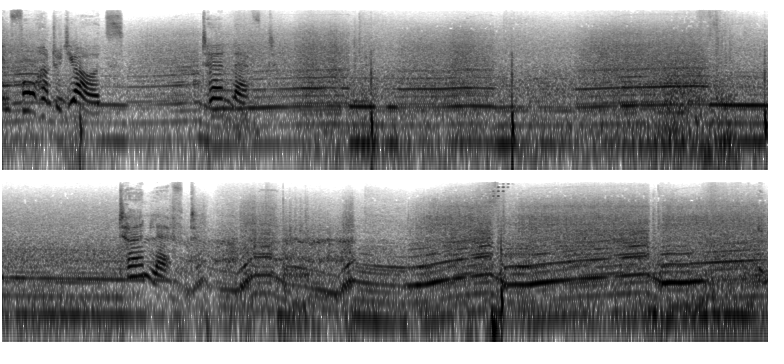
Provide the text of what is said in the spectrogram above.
In 400 yards, turn left. Turn left. In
